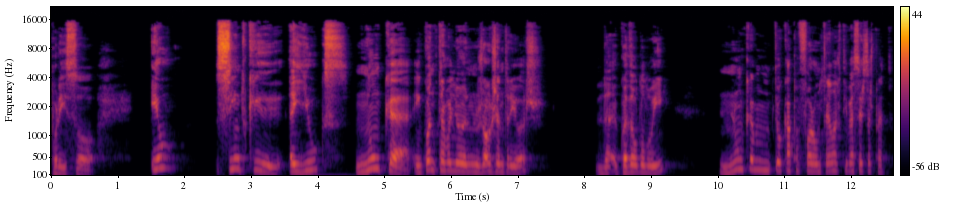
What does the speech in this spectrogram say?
Por isso, eu sinto que a Yux nunca, enquanto trabalhou nos jogos anteriores, da, com a WWE, nunca me meteu cá para fora um trailer que tivesse este aspecto.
